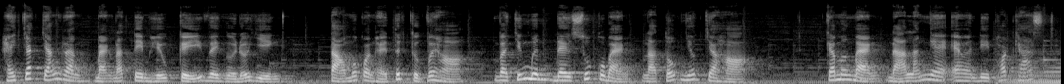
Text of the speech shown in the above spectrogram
hãy chắc chắn rằng bạn đã tìm hiểu kỹ về người đối diện, tạo mối quan hệ tích cực với họ và chứng minh đề xuất của bạn là tốt nhất cho họ. Cảm ơn bạn đã lắng nghe L&D Podcast.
